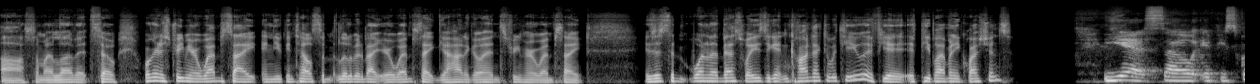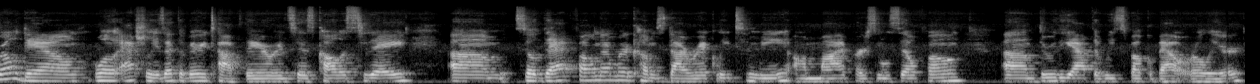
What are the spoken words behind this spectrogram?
Awesome. I love it. So, we're going to stream your website, and you can tell us a little bit about your website, how to go ahead and stream her website. Is this the, one of the best ways to get in contact with you if you if people have any questions? Yes. So if you scroll down, well, actually, it's at the very top there it says "Call us today." Um, so that phone number comes directly to me on my personal cell phone um, through the app that we spoke about earlier,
